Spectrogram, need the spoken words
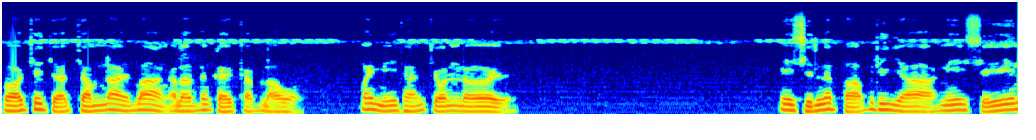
พอที่จะจำได้บ้างอะไรตั้งเกิดกับเรา ไม่มีทางจนเลย มีศิลปะวิทยา มีศีล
